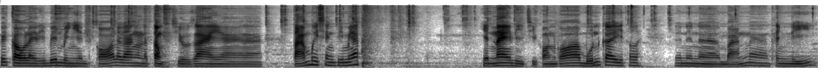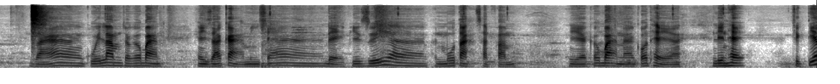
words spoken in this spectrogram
cái cầu này thì bên mình hiện có là đang là tổng chiều dài à, 80 cm hiện nay thì chỉ còn có 4 cây thôi, cho nên là bán à, thanh lý giá cuối năm cho các bạn. Thì giá cả mình sẽ để phía dưới à, phần mô tả sản phẩm thì à, các bạn à, có thể liên hệ trực tiếp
